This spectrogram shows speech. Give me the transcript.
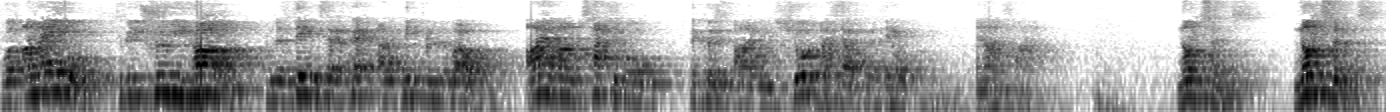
We're unable to be truly harmed from the things that affect other people in the world. I am untouchable because I've insured myself to the hilt and I'm fine. Nonsense. Nonsense.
